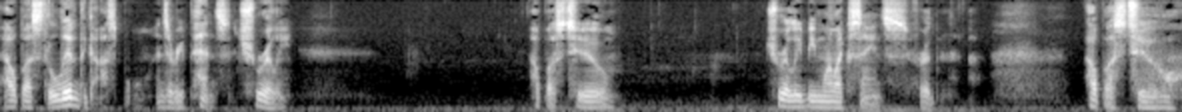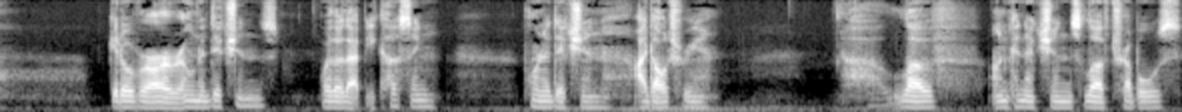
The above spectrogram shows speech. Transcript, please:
Help us to live the gospel and to repent truly. Help us to truly be more like saints. For help us to get over our own addictions, whether that be cussing, porn addiction, idolatry, love unconnections, love troubles.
